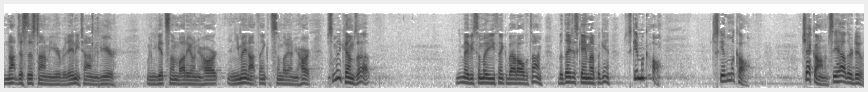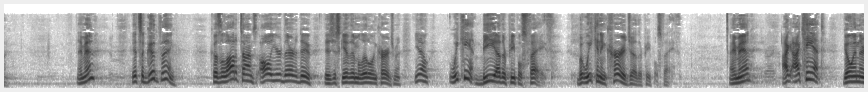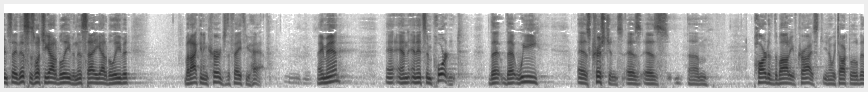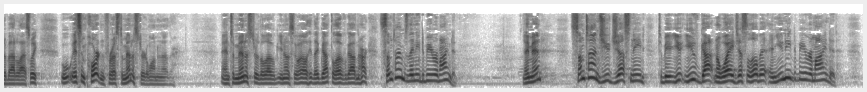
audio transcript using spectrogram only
not just this time of year, but any time of year, when you get somebody on your heart, and you may not think it's somebody on your heart, somebody comes up. Maybe somebody you think about all the time, but they just came up again. Just give them a call. Just give them a call. Check on them. See how they're doing. Amen? It's a good thing. Because a lot of times all you're there to do is just give them a little encouragement. You know, we can't be other people's faith, but we can encourage other people's faith. Amen? I, I can't go in there and say, this is what you got to believe and this is how you got to believe it, but I can encourage the faith you have. Amen? And, and, and it's important that, that we as Christians, as, as um, part of the body of Christ. You know, we talked a little bit about it last week. It's important for us to minister to one another and to minister the love. You know, say, well, they've got the love of God in their heart. Sometimes they need to be reminded. Amen. Sometimes you just need to be. You, you've gotten away just a little bit, and you need to be reminded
